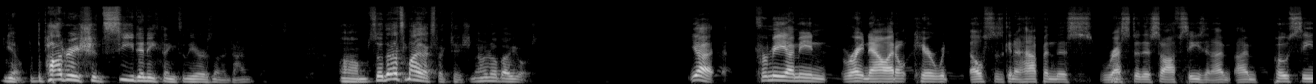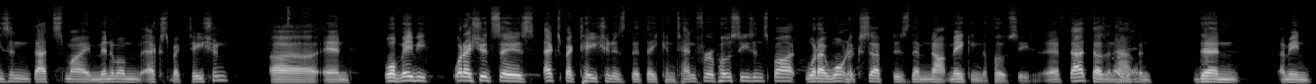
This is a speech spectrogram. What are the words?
you know, the Padres should cede anything to the Arizona Diamondbacks. Um, so that's my expectation. I don't know about yours. Yeah, for me, I mean, right now, I don't care what else is going to happen this rest of this off season. I'm, I'm postseason. That's my minimum expectation. Uh, and well, maybe what I should say is expectation is that they contend for a postseason spot. What I won't accept is them not making the postseason. And if that doesn't happen, then I mean,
